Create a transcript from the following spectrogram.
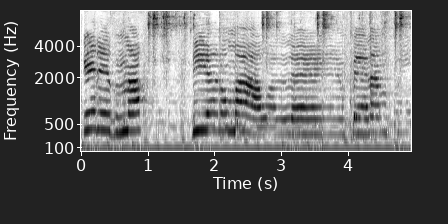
Dit is een nacht die je normaal alleen bent.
